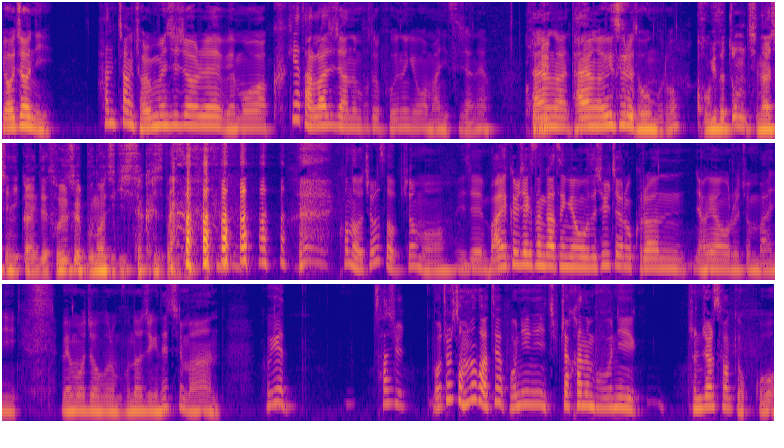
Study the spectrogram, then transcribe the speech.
여전히 한창 젊은 시절의 외모와 크게 달라지지 않은 모습을 보이는 경우가 많이 있으잖아요. 거기, 다양한 다양한 의술의 도움으로. 거기서 좀 지나시니까 이제 슬슬 무너지기 시작하시던데. 그건 어쩔 수 없죠, 뭐. 이제 마이클 잭슨 같은 경우도 실제로 그런 영향으로 좀 많이 외모적으로 무너지긴 했지만 그게 사실 어쩔 수 없는 것 같아요. 본인이 집착하는 부분이 존재할 수밖에 없고.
